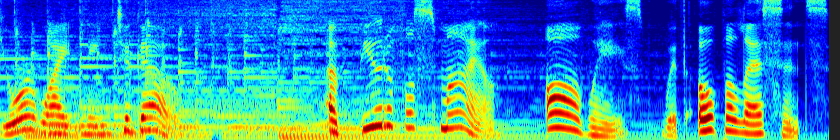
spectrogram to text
your whitening to go. A beautiful smile, always with Opalescence.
